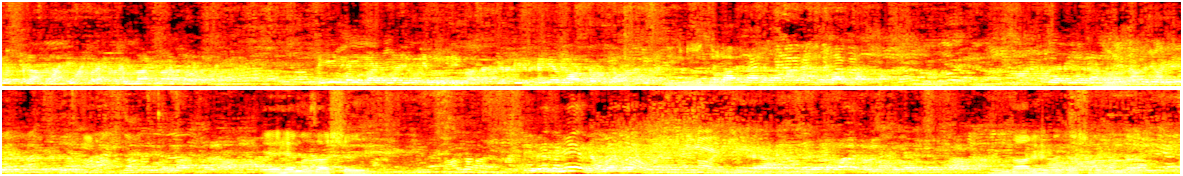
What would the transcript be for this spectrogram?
السلام علیکم ورحمۃ اللہ یہ کئی بات ہے جو کہ دوسری بات ہے یہ ہے شریف۔ اندار ہے مزار شریف اندار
